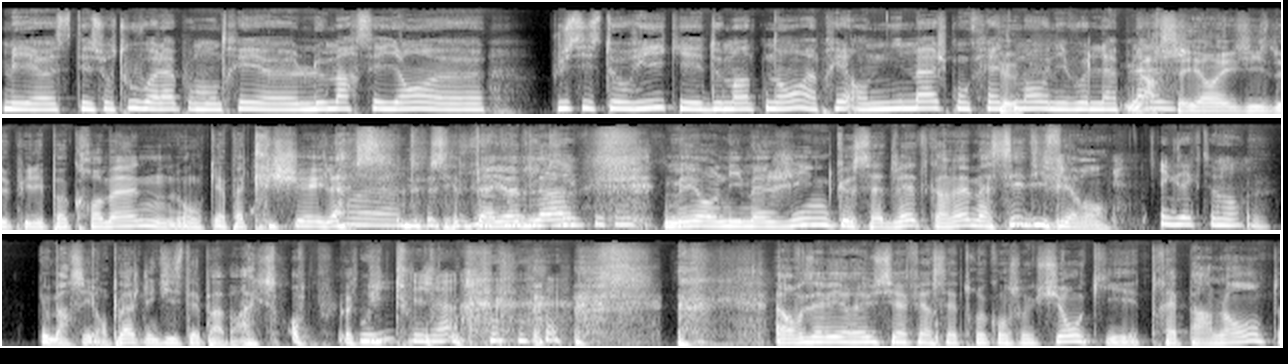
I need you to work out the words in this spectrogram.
mais euh, c'était surtout voilà pour montrer euh, le Marseillan euh, plus historique et de maintenant, après en image concrètement au niveau de la plage. Marseillan existe depuis l'époque romaine, donc il n'y a pas de cliché hélas de cette période-là, mais on imagine que ça devait être quand même assez différent. Exactement. Que Marseillan plage n'existait pas par exemple. Oui, du tout. déjà. Alors vous avez réussi à faire cette reconstruction qui est très parlante,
